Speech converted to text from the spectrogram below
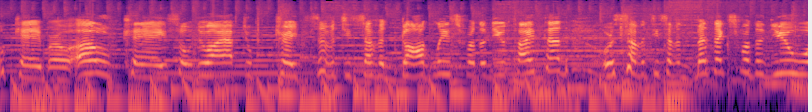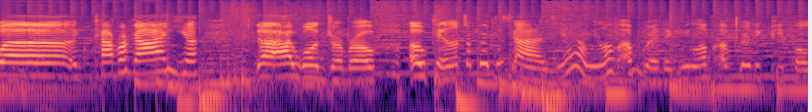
okay, bro. Okay, so do I have to trade 77 godlies for the new Titan? Or 77 mythics for the new uh, camera guy? I wonder, bro. Okay, let's upgrade these guys. Yeah, we love upgrading. We love upgrading people.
